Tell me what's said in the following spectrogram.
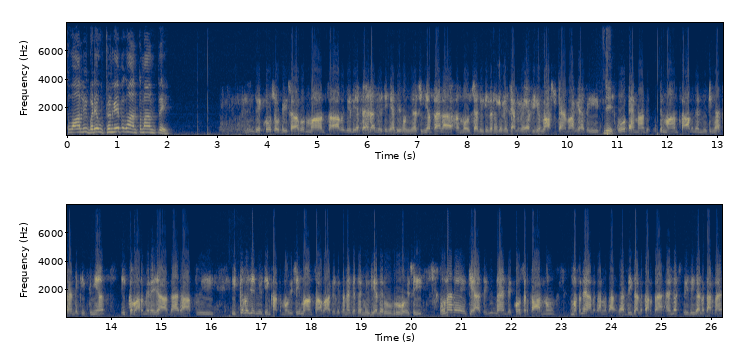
ਸਵਾਲ ਵੀ ਬੜੇ ਉੱਠਣਗੇ ਭਗਵੰਤ ਮਾਨ ਤੇ। ਨਹੀਂ ਦੇਖੋ ਸੋਢੀ ਸਾਹਿਬ ਮਾਨ ਸਾਹਿਬ ਜਿਹੜੀਆਂ ਪਹਿਲਾਂ ਮੀਟਿੰਗਾਂ ਵੀ ਹੋਈਆਂ ਸੀਗੀਆਂ ਪਹਿਲਾ ਮੋਰਚਾ ਵੀ ਕਿਤੇ ਨਾ ਕਿਤੇ ਚੱਲ ਰਿਹਾ ਸੀ ਲਾਸਟ ਟਾਈਮ ਆ ਗਿਆ। ਸੀ। ਉਹ ਟਾਈਮਾਂ ਦੇ ਵਿੱਚ ਮਾਨ ਸਾਹਿਬ ਨੇ ਮੀਟਿੰਗਾਂ ਅਟੈਂਡ ਕੀਤੀਆਂ। ਇੱਕ ਵਾਰ ਮੇਰੇ ਯਾਦ ਹੈ ਰਾਤ ਵੀ 1 ਵਜੇ ਮੀਟਿੰਗ ਖਤਮ ਹੋਈ ਸੀ। ਮਾਨ ਸਾਹਿਬ ਆ ਕੇ ਕਿਤੇ ਨਾ ਕਿਤੇ ਮੀਡੀਆ ਦੇ ਰੂਬਰੂ ਹੋਏ ਸੀ। ਉਹਨਾਂ ਨੇ ਕਿਹਾ ਸੀ ਵੀ ਮੈਂ ਦੇਖੋ ਸਰਕਾਰ ਨੂੰ ਮਸਲੇ ਹੱਲ ਕਰਨ ਦਾ- ਦੀ ਗੱਲ ਕਰਦਾ ਐਮਐਸਪੀ ਦੀ ਗੱਲ ਕਰਦਾ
